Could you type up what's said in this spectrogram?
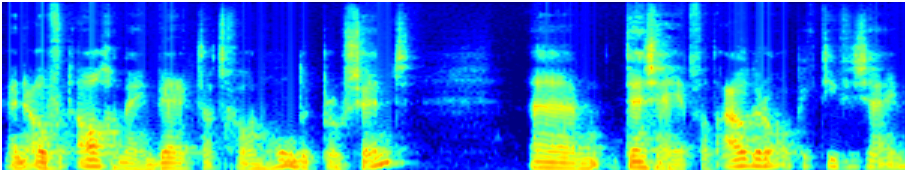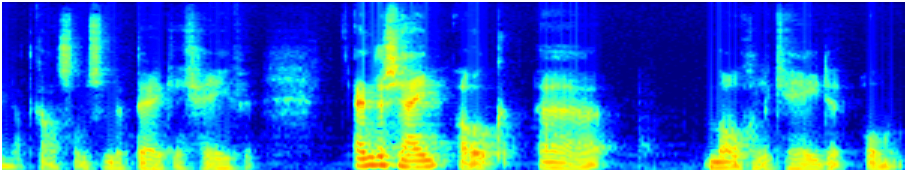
En over het algemeen werkt dat gewoon 100%. Um, ehm, tenzij het wat oudere objectieven zijn, dat kan soms een beperking geven. En er zijn ook uh, mogelijkheden om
